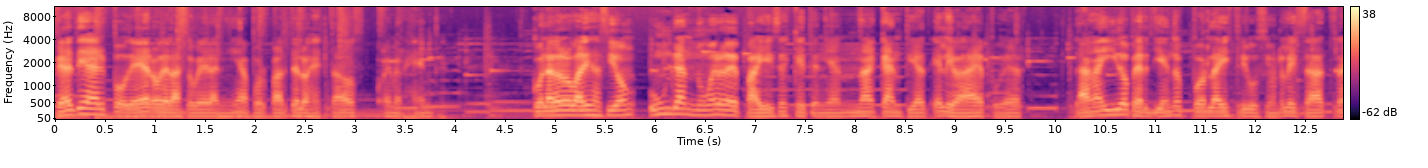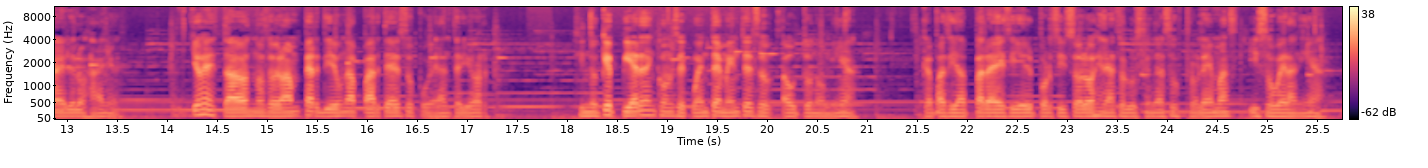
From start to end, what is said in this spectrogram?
Pérdida del poder o de la soberanía por parte de los estados emergentes. Con la globalización, un gran número de países que tenían una cantidad elevada de poder la han ido perdiendo por la distribución realizada a través de los años. Dichos estados no solo han perdido una parte de su poder anterior, sino que pierden consecuentemente su autonomía, capacidad para decidir por sí solos en la solución de sus problemas y soberanía.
